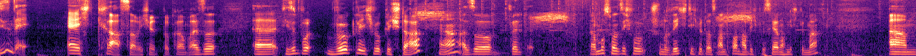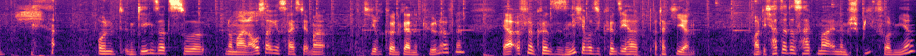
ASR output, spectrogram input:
die sind e echt krass, habe ich mitbekommen. Also, äh, die sind wohl wirklich, wirklich stark. Ja, also, wenn, da muss man sich wohl schon richtig mit was rantrauen. Habe ich bisher noch nicht gemacht. Ähm, und im Gegensatz zur normalen Aussage, das heißt ja immer, Tiere können keine Türen öffnen. Ja, öffnen können sie sie nicht, aber sie können sie halt attackieren. Und ich hatte das halt mal in einem Spiel von mir.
